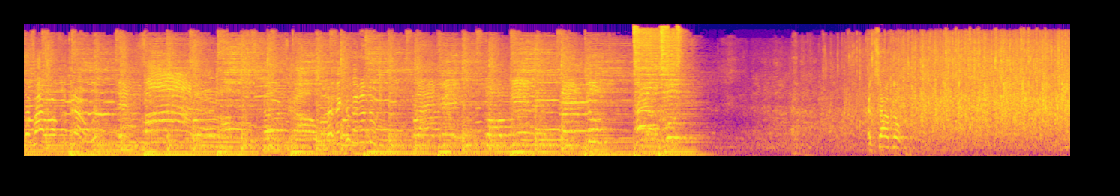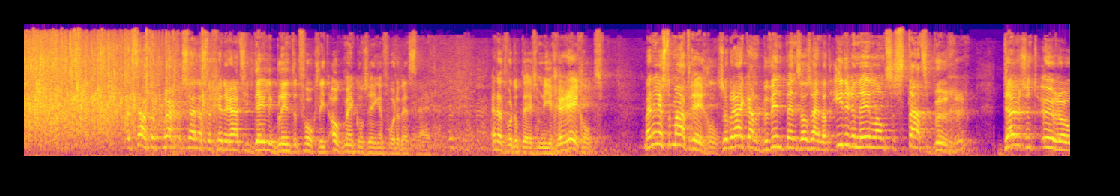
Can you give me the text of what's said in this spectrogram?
Ben vader op getrouwen? ten vaderland getrouwen. Ben ik kunnen dat doen? Blijf ik toch in dit doen, heel goed. Het zou toch... Het zou toch prachtig zijn als de generatie Daily Blind het volkslied ook mee kon zingen voor de wedstrijd. En dat wordt op deze manier geregeld. Mijn eerste maatregel, zodra ik aan het bewind ben, zal zijn dat iedere Nederlandse staatsburger 1000 euro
